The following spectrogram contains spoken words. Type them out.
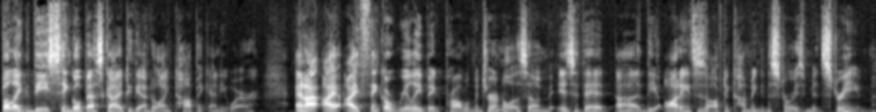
but like the single best guide to the underlying topic anywhere. And I, I, I think a really big problem in journalism is that uh, the audience is often coming into stories midstream.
